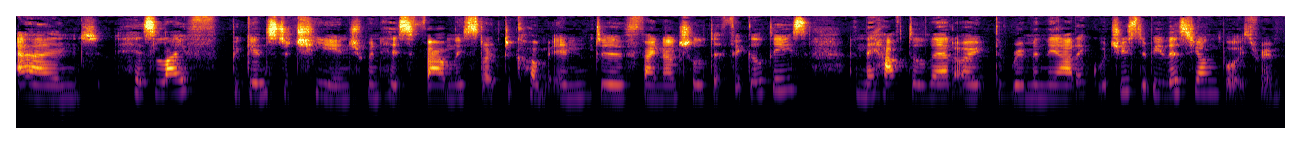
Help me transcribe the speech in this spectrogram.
and his life begins to change when his family start to come into financial difficulties and they have to let out the room in the attic which used to be this young boy's room.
